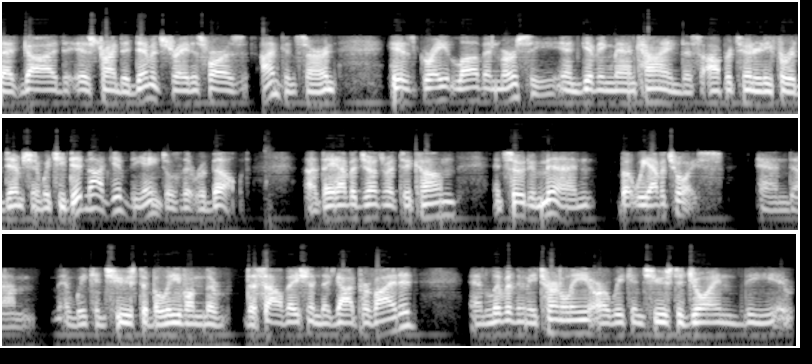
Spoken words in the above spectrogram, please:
that God is trying to demonstrate, as far as I'm concerned, his great love and mercy in giving mankind this opportunity for redemption, which he did not give the angels that rebelled. Uh, they have a judgment to come, and so do men, but we have a choice. And, um, and we can choose to believe on the, the salvation that God provided and live with him eternally, or we can choose to join the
